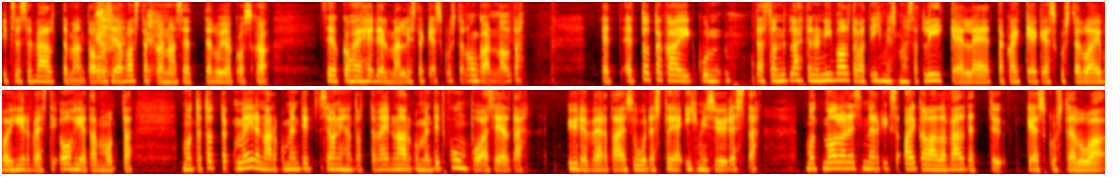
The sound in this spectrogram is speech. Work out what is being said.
itse asiassa välttämään tällaisia vastakkainasetteluja, koska se ei ole kauhean hedelmällistä keskustelun kannalta – että et totta kai, kun tässä on nyt lähtenyt niin valtavat ihmismassat liikkeelle, että kaikkea keskustelua ei voi hirveästi ohjata, mutta, mutta totta, meidän argumentit, se on ihan totta, meidän argumentit kumpuaa sieltä yhdenvertaisuudesta ja ihmisyydestä. Mutta me ollaan esimerkiksi aika lailla vältetty keskustelua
